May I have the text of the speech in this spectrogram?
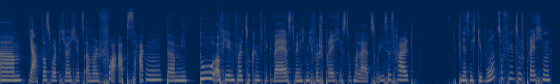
Ähm, ja, das wollte ich euch jetzt einmal vorab sagen, damit du auf jeden Fall zukünftig weißt, wenn ich mich verspreche, es tut mir leid, so ist es halt ich bin jetzt nicht gewohnt, so viel zu sprechen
